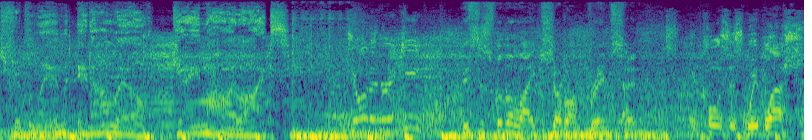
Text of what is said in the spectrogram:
Triple M NRL game highlights. Jordan Riki, This is for the late shot on Brimson. it causes whiplash.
